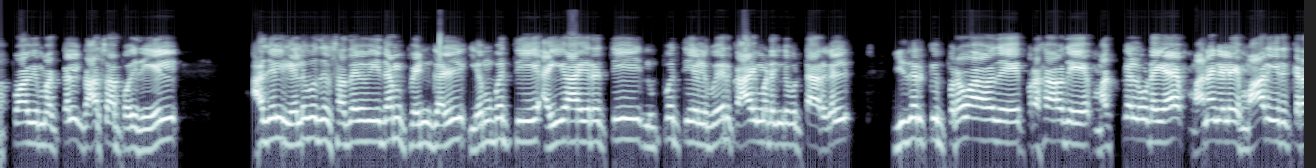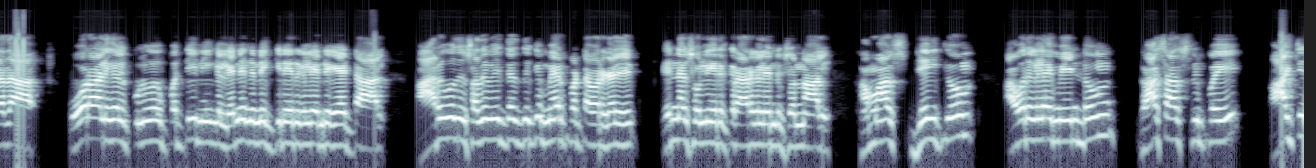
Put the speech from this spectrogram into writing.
அப்பாவி மக்கள் காசா பகுதியில் அதில் எழுபது சதவீதம் பெண்கள் எண்பத்தி ஐயாயிரத்தி முப்பத்தி ஏழு பேர் காயமடைந்து விட்டார்கள். இதற்கு பிறவாவது பிறகாவது மக்களுடைய மனநிலை மாறி இருக்கிறதா? போராளிகள் குழுவை பற்றி நீங்கள் என்ன நினைக்கிறீர்கள் என்று கேட்டால் அறுபது சதவீதத்துக்கு மேற்பட்டவர்கள் என்ன சொல்லியிருக்கிறார்கள் என்று சொன்னால் ஹமாஸ் ஜெயிக்கும் அவர்களை மீண்டும் காசா ஸ்ட்ரிப்பை ஆட்சி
